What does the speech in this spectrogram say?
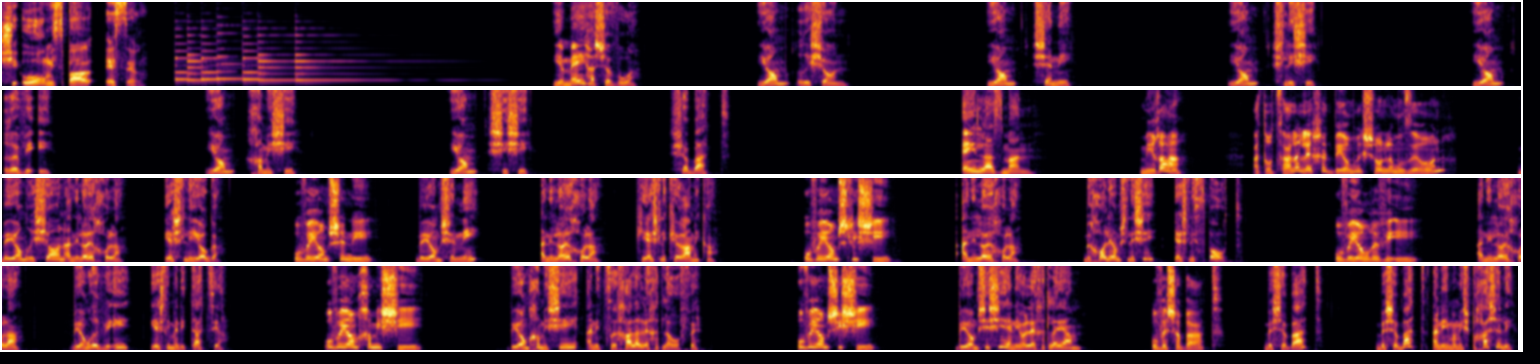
שיעור מספר 10 ימי השבוע. יום ראשון. יום שני. יום שלישי. יום רביעי. יום חמישי. יום שישי שבת אין לה זמן. מירה, את רוצה ללכת ביום ראשון למוזיאון? ביום ראשון אני לא יכולה. יש לי יוגה. וביום שני? ביום שני? אני לא יכולה, כי יש לי קרמיקה. וביום שלישי? אני לא יכולה. בכל יום שלישי יש לי ספורט. וביום רביעי? אני לא יכולה. ביום רביעי יש לי מדיטציה. וביום חמישי? ביום חמישי אני צריכה ללכת לרופא. וביום שישי? ביום שישי אני הולכת לים. ובשבת? בשבת? בשבת אני עם המשפחה שלי.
